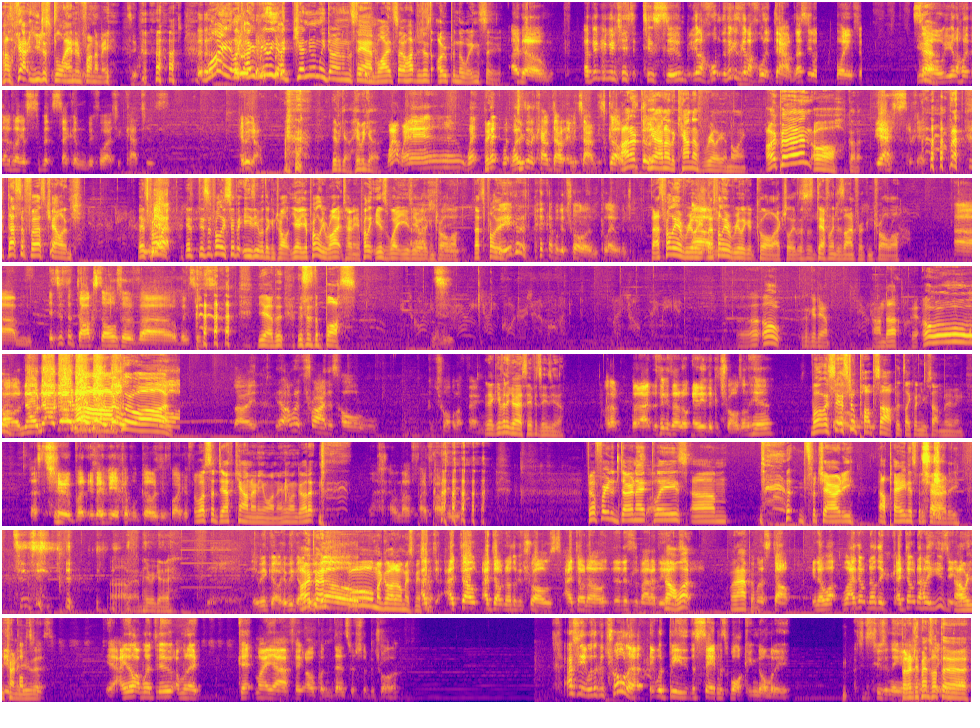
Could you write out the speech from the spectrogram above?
I like how you just land in front of me. why? Like, I really, I genuinely don't understand why it's so hard to just open the wingsuit. I know. I think if you taste it too soon, you gotta hold. The thing is, you gotta hold it down. That's the annoying thing. So Yeah. you gotta hold it down for like a split second before it actually catches. Here we go. Here we go. Here we go. Wow, wow, wet, Three, wet, wet. Why is it a countdown every time? Just go. I Let's do don't. it. Yeah, I know the countdown's really annoying. Open. Oh, got it. Yes. Okay. That- That's the first challenge. It's probably Yeah. it, this is probably super easy with the controller. Yeah, you're probably right, Tony. It probably is way easier with a controller. That's probably you're gonna pick up a controller and play with it. that's probably a really that's Um, probably a really good call. Actually, this is definitely designed for a controller. Um, is this the Dark Souls of uh, wingsuits? yeah, the, this is the boss. Uh, oh, we're gonna go down. Under. Yeah. Oh. oh no no no no Ah, no no! Gluon. Oh, sorry. You know, I'm gonna try this whole controller thing. Yeah, give it a go. See if it's easier. I don't. But I, the thing is, I don't know any of the controls on here. Well, it's, it still pops up. It's like when you start moving. That's true, but it may be a couple goes before I can. What's the death count? Anyone? Anyone got it? I don't know, five thousand. Feel free to donate, please. Um, it's for charity. Our pain is for charity. Oh man, here we go. here we go. Here we go. Open. Here we go. Oh my god, I almost missed I, it. I don't I don't know the controls. I don't know. This is a bad idea. No, what? What happened? I'm gonna stop. You know what? Well, I don't know the. I don't know how to use it. Oh, were It- you trying to use it? Yeah, I know what I'm gonna do. I'm gonna get my uh, thing open, then switch to the controller. Actually, with a controller, it would be the same as walking normally. Just using the. But uh, it depends what the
